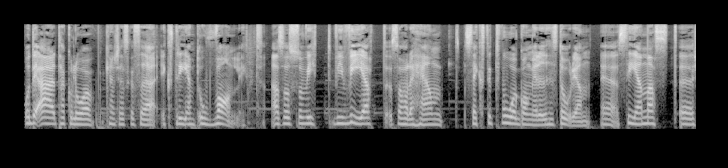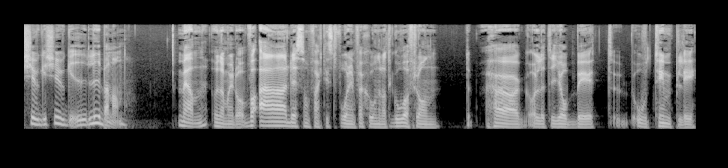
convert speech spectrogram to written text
Och det är tack och lov, kanske jag ska säga, extremt ovanligt. Alltså så vitt vi vet så har det hänt 62 gånger i historien, eh, senast eh, 2020 i Libanon. Men, undrar man ju då, vad är det som faktiskt får inflationen att gå från hög och lite jobbigt, otymplig,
